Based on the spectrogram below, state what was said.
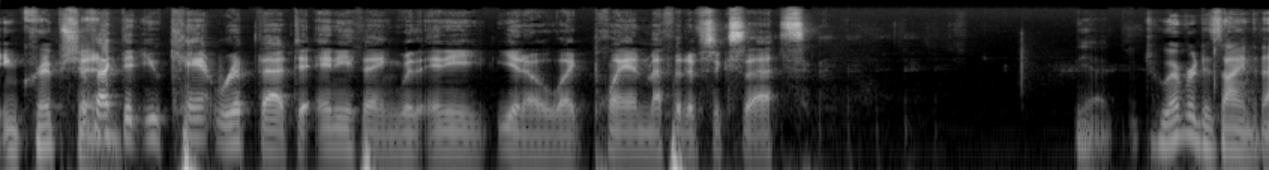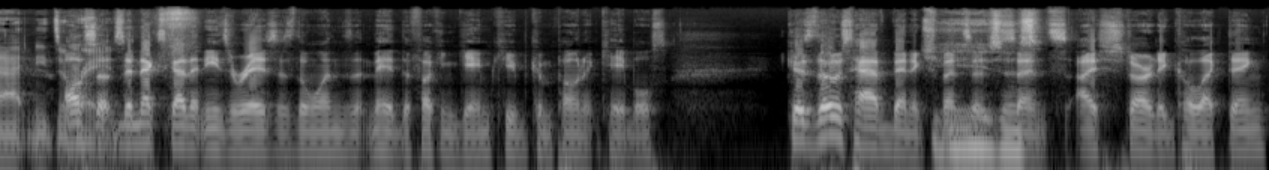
Encryption. The fact that you can't rip that to anything with any, you know, like planned method of success. Yeah, whoever designed that needs a also, raise. the next guy that needs a raise is the ones that made the fucking GameCube component cables. Because those have been expensive Jesus. since I started collecting.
